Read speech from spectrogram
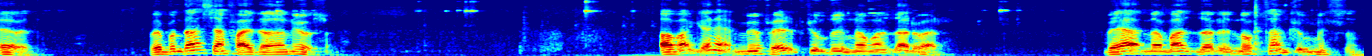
Evet. Ve bundan sen faydalanıyorsun. Ama gene münferit kıldığın namazlar var. Veya namazları noksan kılmışsın.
